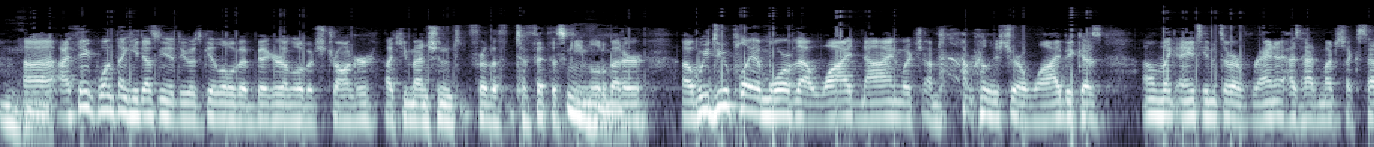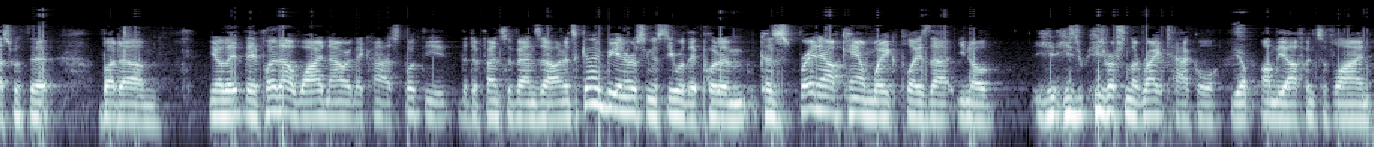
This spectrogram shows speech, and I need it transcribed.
Mhm. Uh, I think one thing he does need to do is get a little bit bigger and a little bit stronger, like you mentioned, for the to fit the scheme a little Mhm. better. Uh, we do play a more of that wide nine, which I'm not really sure why because I don't think any team that's ever ran it has had much success with it. But um, you know, they, they play that wide now where they kind of split the, the defensive ends out, and it's going to be interesting to see where they put him because right now Cam Wake plays that you know he's he's rushing the right tackle Yep. on the offensive line,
